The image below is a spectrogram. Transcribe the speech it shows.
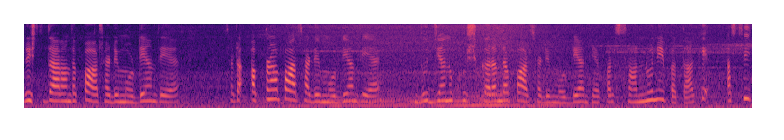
ਰਿਸ਼ਤੇਦਾਰਾਂ ਦਾ ਭਾਰ ਸਾਡੇ ਮੋਢਿਆਂ ਤੇ ਹੈ। ਸਾਡਾ ਆਪਣਾ ਭਾਰ ਸਾਡੇ ਮੋਢਿਆਂ ਤੇ ਹੈ। ਦੂਜਿਆਂ ਨੂੰ ਖੁਸ਼ ਕਰਨ ਦਾ ਭਾਰ ਸਾਡੇ ਮੋਢਿਆਂ ਤੇ ਹੈ। ਪਰ ਸਾਨੂੰ ਨਹੀਂ ਪਤਾ ਕਿ ਅਸੀਂ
